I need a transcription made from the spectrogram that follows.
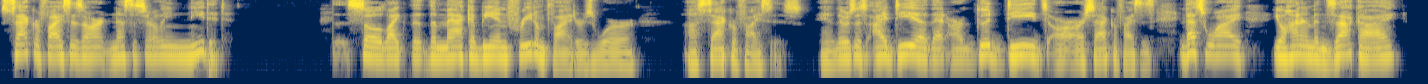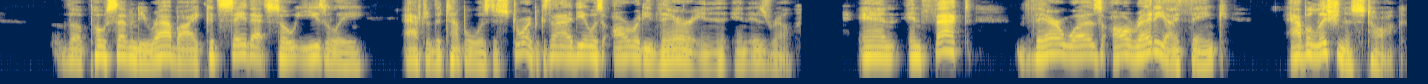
sacrifices aren't necessarily needed. So, like the, the Maccabean freedom fighters were uh, sacrifices. And there was this idea that our good deeds are our sacrifices. And that's why Yohanan ben Zakkai, the post 70 rabbi, could say that so easily after the temple was destroyed, because that idea was already there in, in Israel. And in fact, there was already, I think, abolitionist talk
